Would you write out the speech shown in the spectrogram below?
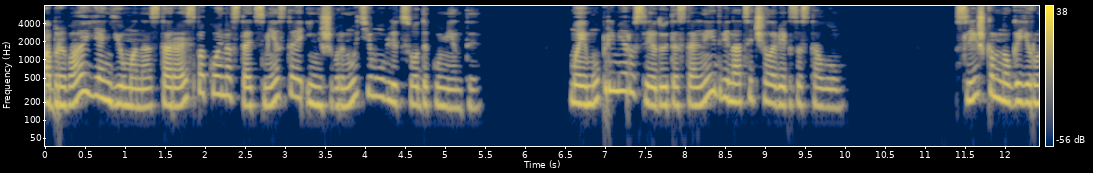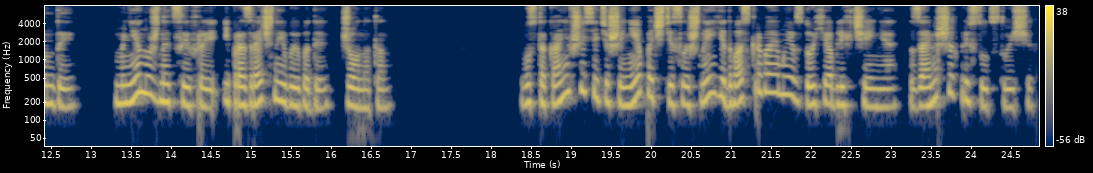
Обрываю я Ньюмана, стараясь спокойно встать с места и не швырнуть ему в лицо документы. Моему примеру следуют остальные 12 человек за столом. Слишком много ерунды. Мне нужны цифры и прозрачные выводы, Джонатан. В устаканившейся тишине почти слышны едва скрываемые вздохи облегчения, замерших присутствующих.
